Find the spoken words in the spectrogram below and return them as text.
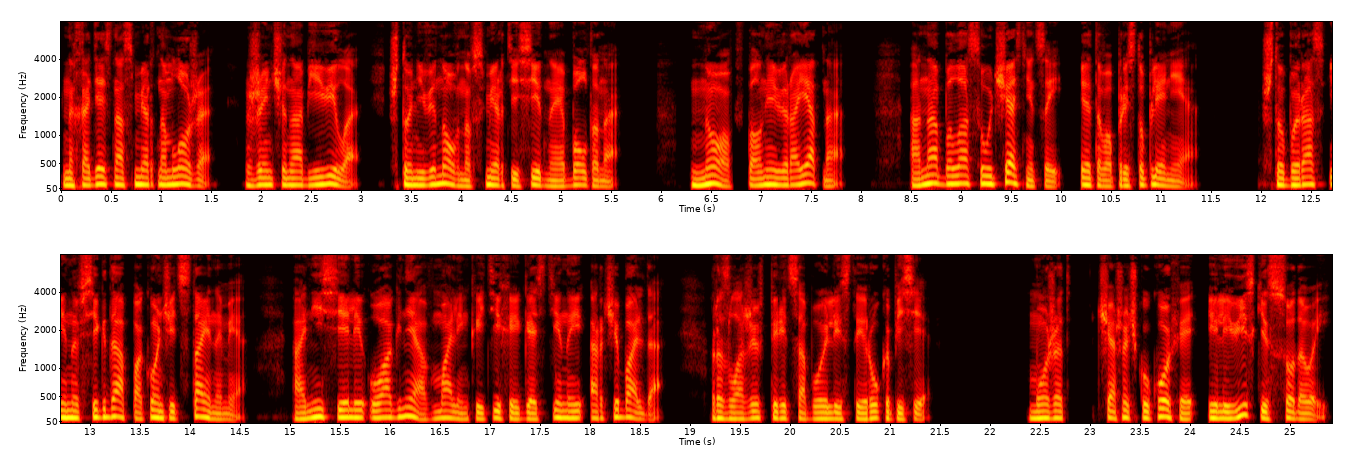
Находясь на смертном ложе, женщина объявила, что невиновна в смерти Сиднея Болтона. Но, вполне вероятно, она была соучастницей этого преступления. Чтобы раз и навсегда покончить с тайнами, они сели у огня в маленькой тихой гостиной Арчибальда, разложив перед собой листы рукописи. «Может, чашечку кофе или виски с содовой?»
